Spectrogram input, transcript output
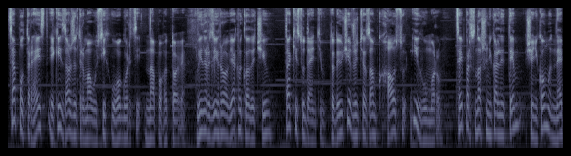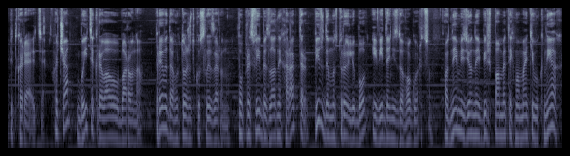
це полтергейст, який завжди тримав усіх у Гогвартсі на поготові. Він розігрував як викладачів, так і студентів, додаючи в життя замку хаосу і гумору. Цей персонаж унікальний тим, що нікому не підкоряється, хоча боїться кривавого барона. Привида гуртожитку Слизерону. Попри свій безладний характер, Півз демонструє любов і відданість до Гогвартсу. Одним із його найбільш пам'ятних моментів у книгах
